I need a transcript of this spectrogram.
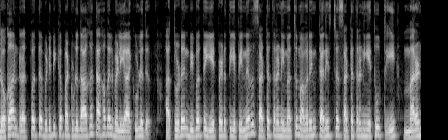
லொகான் ரத்பத்த விடுவிக்கப்பட்டுள்ளதாக தகவல் வெளியாகியுள்ளது. அத்துடன் விபத்தை ஏற்படுத்திய பின்னர் சட்டத்தரணி மற்றும் அவரின் கனிஷ்ட சட்டத்தரணியை தூற்றி மரண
